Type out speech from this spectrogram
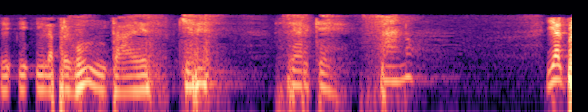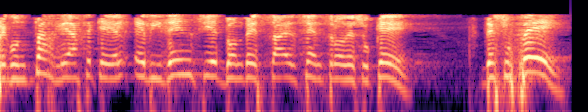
Y, y, la pregunta es, ¿quieres ser qué? Sano. Y al preguntarle hace que él evidencie dónde está el centro de su qué, de su fe.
